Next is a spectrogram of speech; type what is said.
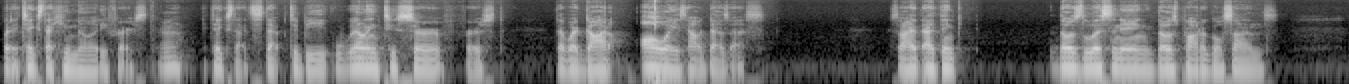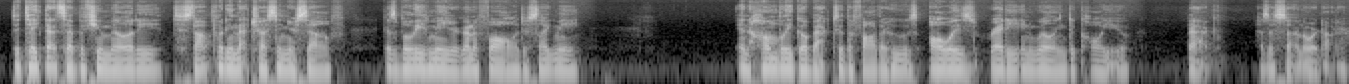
But it takes that humility first. Yeah takes that step to be willing to serve first. That way God always outdoes us. So I, I think those listening, those prodigal sons, to take that step of humility, to stop putting that trust in yourself, because believe me, you're going to fall just like me, and humbly go back to the Father who is always ready and willing to call you back as a son or a daughter.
